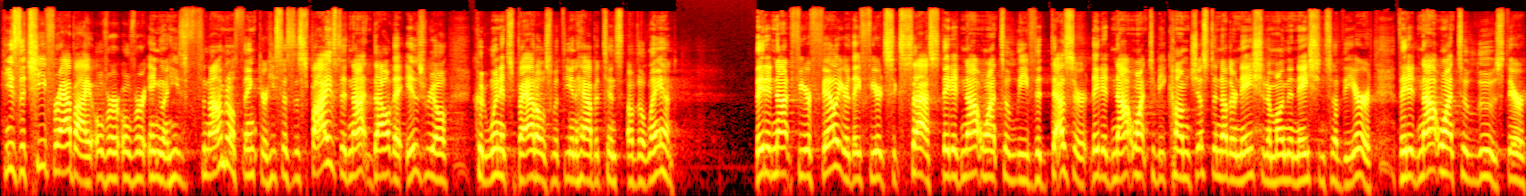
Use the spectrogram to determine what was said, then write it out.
He's the chief rabbi over, over England. He's a phenomenal thinker. He says the spies did not doubt that Israel could win its battles with the inhabitants of the land. They did not fear failure, they feared success. They did not want to leave the desert. They did not want to become just another nation among the nations of the earth. They did not want to lose their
